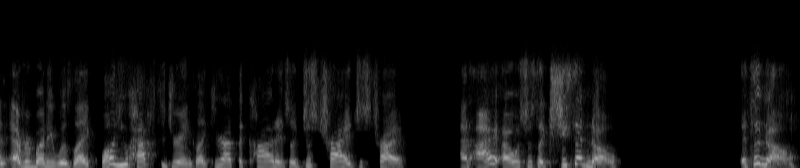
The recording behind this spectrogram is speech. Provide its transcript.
and everybody was like well you have to drink like you're at the cottage like just try just try. And i i was just like she said no. It's a no.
